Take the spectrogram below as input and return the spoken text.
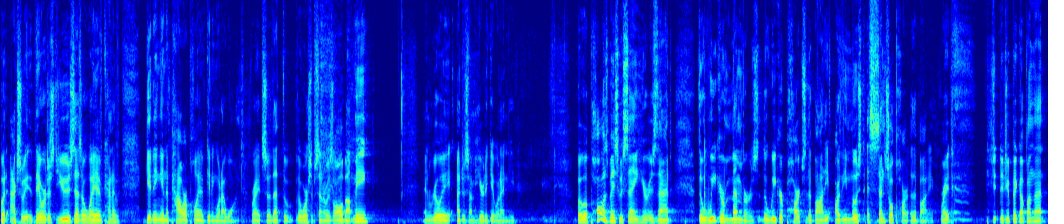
But actually, they were just used as a way of kind of getting in a power play of getting what I want, right? So that the, the worship center was all about me, and really, I just, I'm here to get what I need. But what Paul is basically saying here is that the weaker members, the weaker parts of the body, are the most essential part of the body, right? Did you pick up on that?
